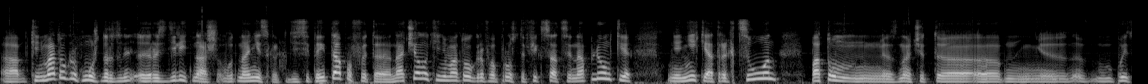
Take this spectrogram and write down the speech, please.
Э, кинематограф можно разделить наш вот на несколько действительно этапов. Это начало кинематографа, просто фиксация на пленке, некий аттракцион, потом, значит, э, э,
